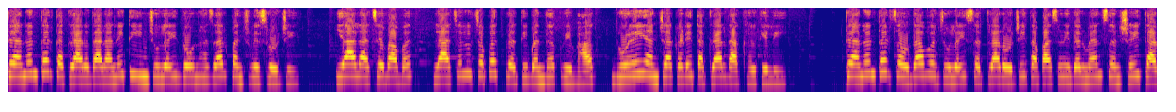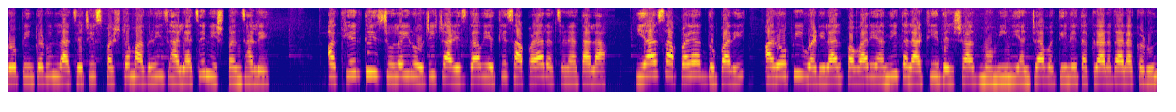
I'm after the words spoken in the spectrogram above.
त्यानंतर तक्रारदाराने तीन जुलै दोन हजार पंचवीस रोजी या लाचेबाबत लाचलुचपत प्रतिबंधक विभाग धुळे यांच्याकडे तक्रार दाखल केली. त्यानंतर चौदा व जुलै सतरा रोजी तपासणी दरम्यान संशयित आरोपींकडून लाचेची स्पष्ट मागणी झाल्याचे निष्पन्न झाले. अखेर तीस जुलै रोजी चाळीसगाव येथे सापळा रचण्यात आला. या सापळ्यात दुपारी आरोपी वडिलाल पवार यांनी तलाठी दिलशाद मोमीन यांच्या वतीने तक्रारदाराकडून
